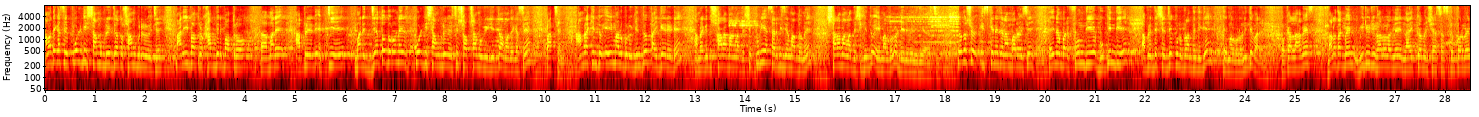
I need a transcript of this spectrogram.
আমাদের কাছে পোলট্রির সামগ্রীর যত সামগ্রী রয়েছে, পানির পাত্র, খাদ্যের পাত্র মানে আপনার টিয়ে মানে যত ধরনের পোলট্রি সামগ্রী রয়েছে, সব সামগ্রী কিন্তু আমাদের কাছে পাচ্ছেন। আমরা কিন্তু এই মালগুলো কিন্তু পাইকারি রেটে আমরা কিন্তু সারা বাংলাদেশে কুরিয়ার সার্ভিসের মাধ্যমে সারা বাংলাদেশে কিন্তু এই মালগুলো ডেলিভারি দিয়ে যাচ্ছি। তো দর্শক, স্ক্রিনে যে নাম্বার রয়েছে, এই নাম্বারে ফোন দিয়ে বুকিং দিয়ে আপনি দেশের যে কোনো প্রান্তের দিকে এই মালগুলো নিতে পারেন। ওকে, আল্লাহ হাফেজ। ভালো থাকবেন। ভিডিওটি ভালো লাগলে লাইক কমেন্ট শেয়ার সাবস্ক্রাইব করবেন।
